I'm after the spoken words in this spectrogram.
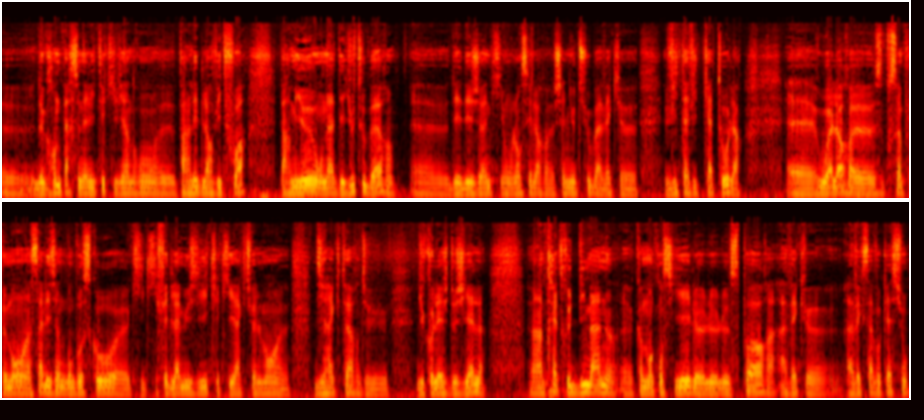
de grandes personnalités qui viendront parler de leur vie de foi. Parmi eux, on a des youtubeurs euh, des, jeunes qui ont lancé leur chaîne YouTube avec euh, Vita Vite Cato là, euh, ou alors euh, tout simplement un Salésien de Don Bosco euh, qui, fait de la musique et qui est actuellement euh, directeur du, collège de Giel, un prêtre rugbyman, comment concilier le, le, le sport avec avec sa vocation,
